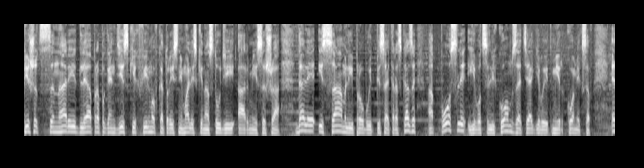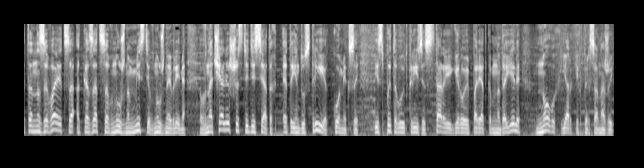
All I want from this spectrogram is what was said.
пишет сценарии для пропагандистских фильмов, которые снимались киностудией армии США. Далее и сам Ли пробует писать рассказы, а после его целиком затягивает мир комиксов. Это называется оказаться в нужном месте в нужное время. В начале 60-х эта индустрия, комиксы, испытывают кризис. Старые герои порядком надоели, надоели, новых ярких персонажей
